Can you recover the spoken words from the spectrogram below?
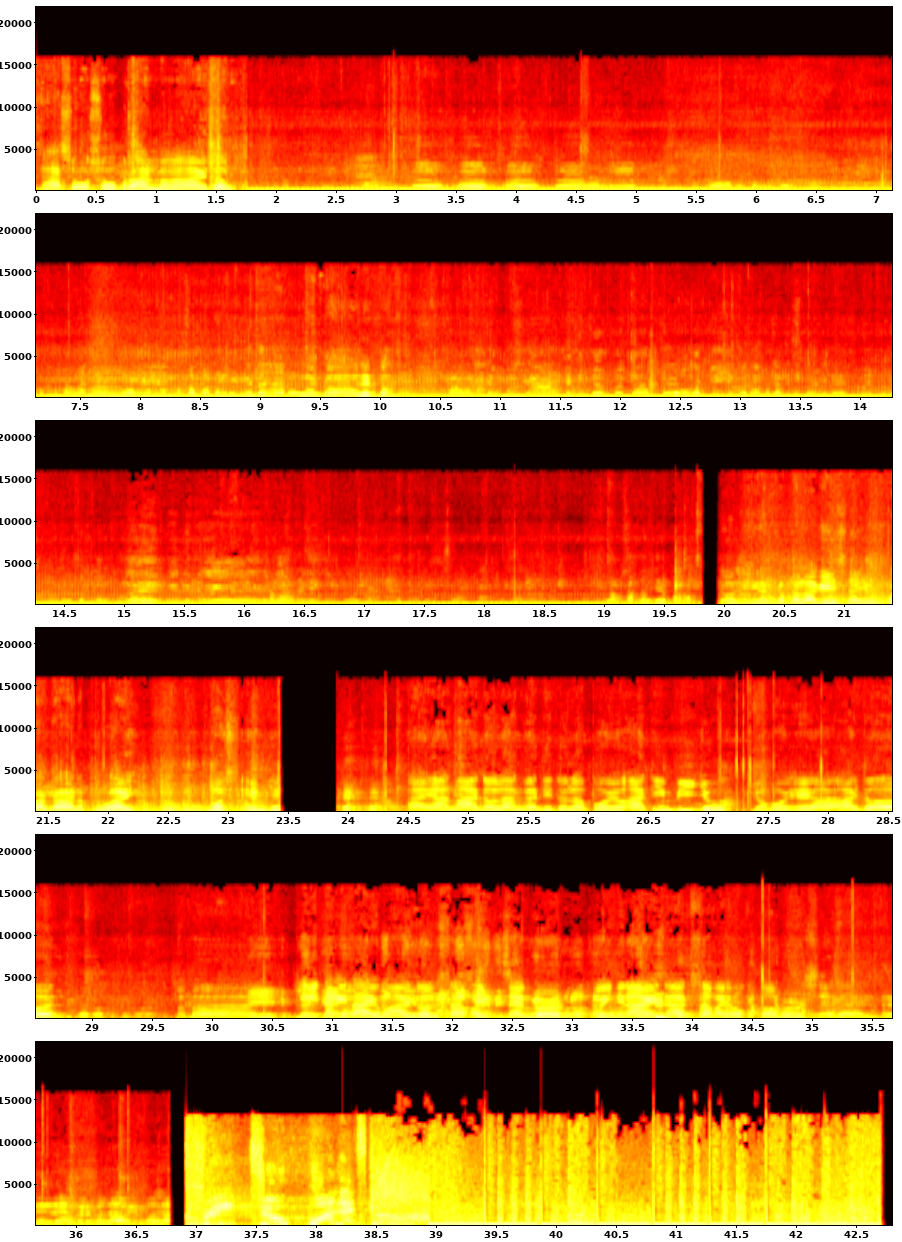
Nasosobrahan mga idol. Nagalit ah. Idol, ingat ka palagi sa iyong paghahanap buhay. Boss MJ. Ayan mga idol, hanggang dito lang po yung ating video. Joboy AI Idol. Bye-bye. Kita-kita tayo mga idol sa September 29 at sa may October 7. Ano naman masabi mo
